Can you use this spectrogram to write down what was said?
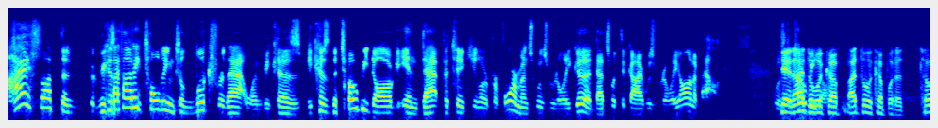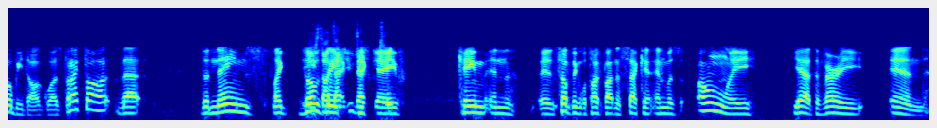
I thought the because I thought he told him to look for that one because because the Toby dog in that particular performance was really good. That's what the guy was really on about. Yeah, and I had to look dog. up. I had to look up what a Toby dog was, but I thought that the names, like those names that- you that just gave, came in in something we'll talk about in a second, and was only yeah at the very end.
